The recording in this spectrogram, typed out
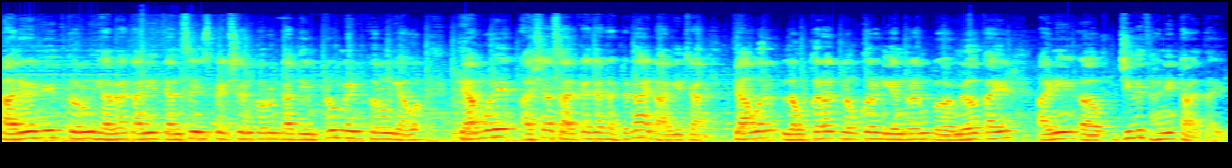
कार्यान्वित करून घ्याव्यात आणि त्यांचं इन्स्पेक्शन करून त्यात इम्प्रूव्हमेंट करून घ्यावं. त्यामुळे अशा सारख्या ज्या घटना आहेत आगीच्या त्यावर लवकरात लवकर नियंत्रण मिळवता येईल आणि जीवितहानी टाळता येईल.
